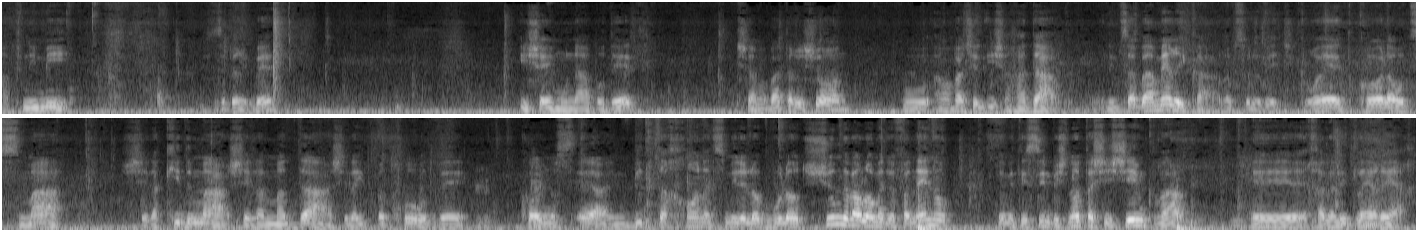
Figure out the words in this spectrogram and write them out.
הפנימי, זה פרק ב', איש האמונה הבודד, כשהמבט הראשון הוא המבט של איש ההדר. הוא נמצא באמריקה, הרב סולובייצ'יק, רואה את כל העוצמה של הקדמה, של המדע, של ההתפתחות וכל נושאיה עם ביטחון עצמי ללא גבולות, שום דבר לא עומד בפנינו, ומטיסים בשנות ה-60 כבר אה, חללית לירח.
